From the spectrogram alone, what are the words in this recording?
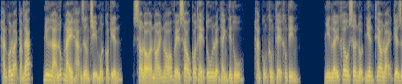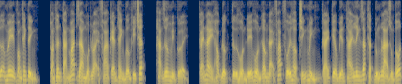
Hắn có loại cảm giác, như là lúc này hạng dương chỉ một con kiến, sau đó nói nó về sau có thể tu luyện thành tiên thú, hắn cũng không thể không tin. Nhìn lấy khâu sơn đột nhiên theo loại kia giữa mê vong thanh tỉnh toàn thân tản mát ra một loại phá kén thành bướm khí chất, hạng dương mỉm cười, cái này học được từ hồn đế hồn âm đại pháp phối hợp chính mình, cái kia biến thái linh giác thật đúng là dùng tốt.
